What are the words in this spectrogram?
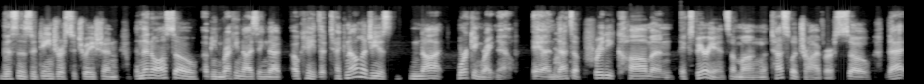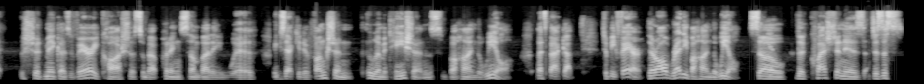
this is a dangerous situation. And then also, I mean, recognizing that, okay, the technology is not working right now. And that's a pretty common experience among Tesla drivers. So that should make us very cautious about putting somebody with executive function limitations behind the wheel. Let's back up. To be fair, they're already behind the wheel. So yeah. the question is does this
